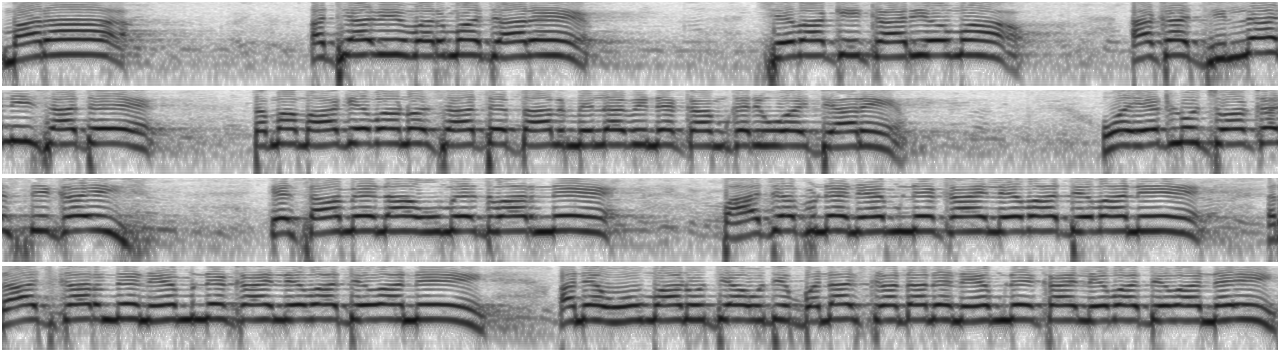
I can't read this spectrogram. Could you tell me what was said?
મારા અઠ્યાવીસ વર્ષમાં જ્યારે સેવાકીય કાર્યોમાં આખા જિલ્લાની સાથે, તમામ આગેવાનો સાથે તાલ મિલાવીને કામ કર્યું હોય ત્યારે, હું એટલું ચોક્કસથી કહીશ કે સામેના ઉમેદવારને, ભાજપને ને એમને કાંઈ લેવા દેવા નહીં, રાજકારણને ને એમને કાંઈ લેવા દેવા નહીં અને હું માનું ત્યાં સુધી બનાસકાંઠાને એમને કાંઈ લેવા દેવા નહીં.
